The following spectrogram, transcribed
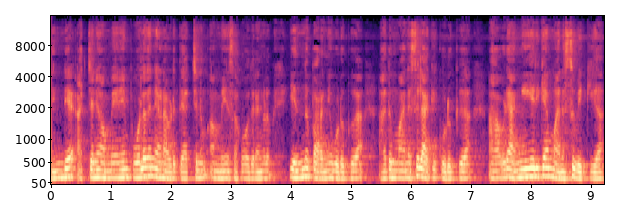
നിന്റെ അച്ഛനും അമ്മേനെയും പോലെ തന്നെയാണ് അവിടുത്തെ അച്ഛനും അമ്മയും സഹോദരങ്ങളും എന്ന് പറഞ്ഞു കൊടുക്കുക. അത് മനസ്സിലാക്കി കൊടുക്കുക. അവിടെ അംഗീകരിക്കാൻ മനസ്സ് വെക്കുക.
